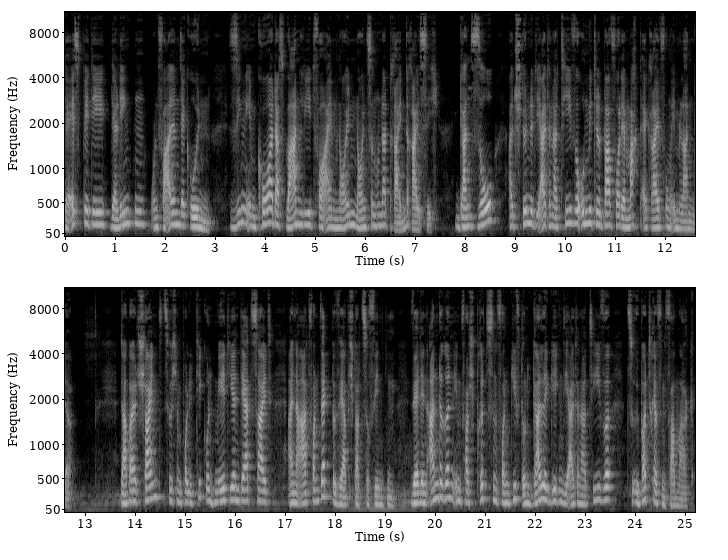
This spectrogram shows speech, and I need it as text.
der SPD, der Linken und vor allem der Grünen singen im Chor das Warnlied vor einem neuen 1933. Ganz so, als stünde die Alternative unmittelbar vor der Machtergreifung im Lande. Dabei scheint zwischen Politik und Medien derzeit eine Art von Wettbewerb stattzufinden, wer den anderen im Verspritzen von Gift und Galle gegen die Alternative zu übertreffen vermag.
